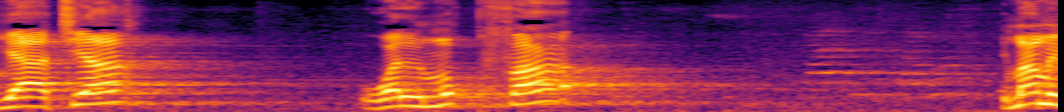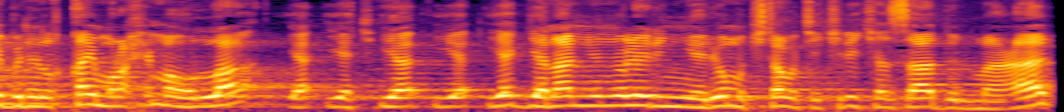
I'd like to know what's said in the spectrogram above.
yatya walmuqfa imamu ibuni alqayimu rahimahullah yajja nanyonyola erinnya eryo mu kitabo kyekiri kya zaadu lmaad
